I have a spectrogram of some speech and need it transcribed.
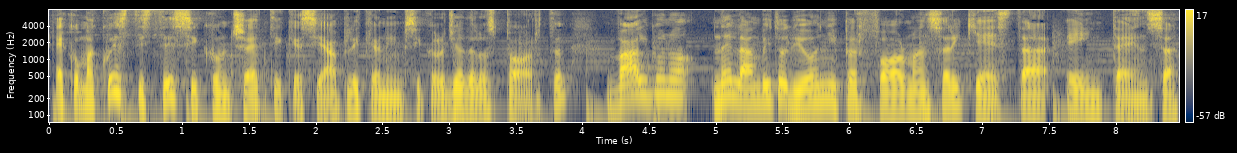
Ecco, ma questi stessi concetti che si applicano in psicologia dello sport valgono nell'ambito di ogni performance richiesta e intensa,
